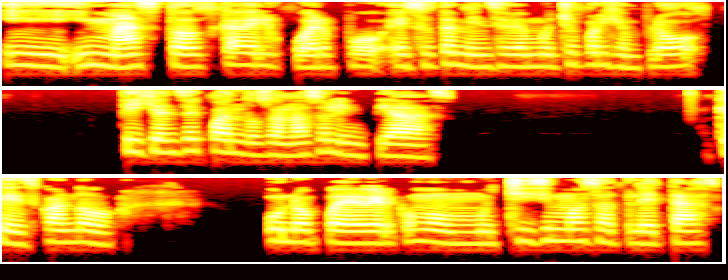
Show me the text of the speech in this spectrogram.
y y más tosca del cuerpo, eso también se ve mucho, por ejemplo, fíjense cuando son las olimpiadas. Que es cuando uno puede ver como muchísimos atletas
